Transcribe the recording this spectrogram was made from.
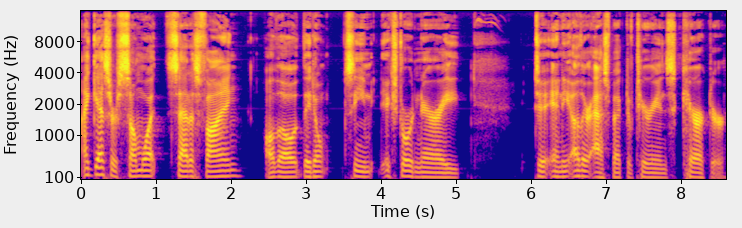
I guess are somewhat satisfying, although they don't seem extraordinary to any other aspect of Tyrion's character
